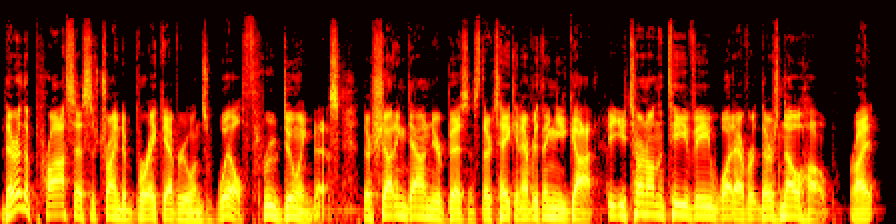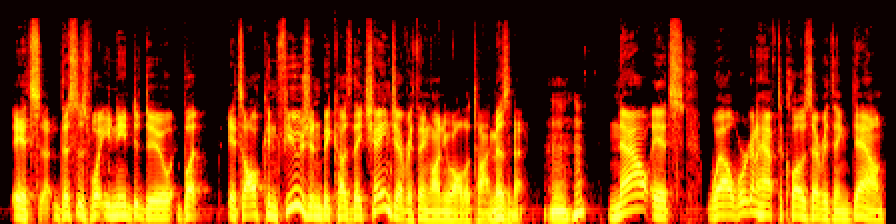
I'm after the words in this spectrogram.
They're in the process of trying to break everyone's will through doing this. They're shutting down your business. They're taking everything you got. You turn on the TV, whatever. There's no hope, right? It's this is what you need to do, but it's all confusion because they change everything on you all the time, isn't it? Mm-hmm. Now it's well, we're going to have to close everything down,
